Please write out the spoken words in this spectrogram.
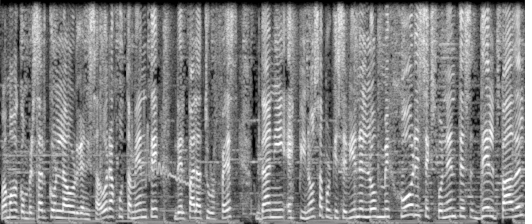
Vamos a conversar con la organizadora justamente del Pala Tour Fest, Dani Espinosa, porque se vienen los mejores exponentes del paddle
